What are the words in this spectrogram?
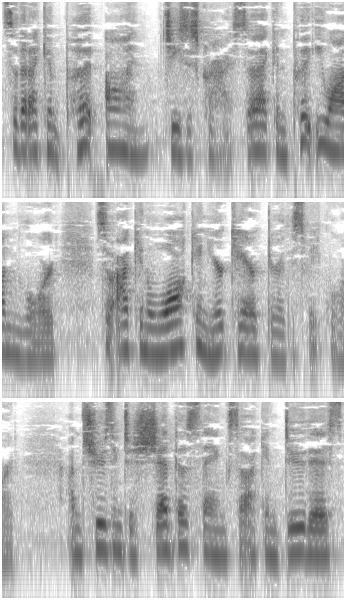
so that I can put on Jesus Christ, so that I can put you on, Lord, so I can walk in your character this week, Lord. I'm choosing to shed those things so I can do this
